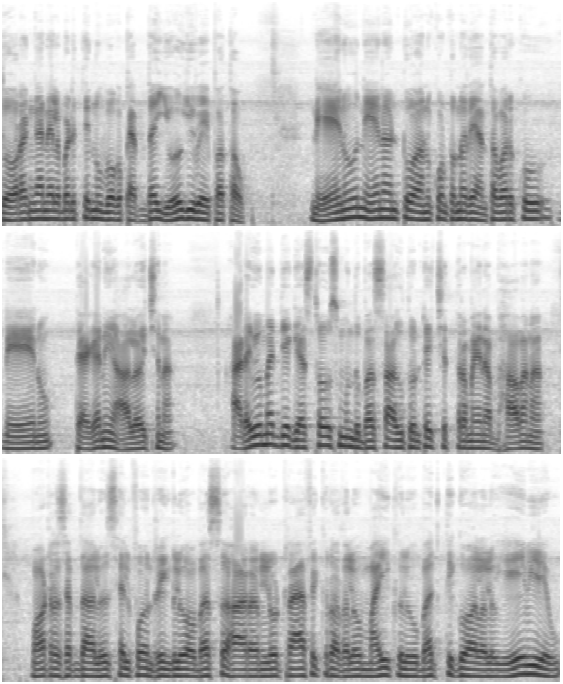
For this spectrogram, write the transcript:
దూరంగా నిలబడితే నువ్వు ఒక పెద్ద యోగి అయిపోతావు నేను నేనంటూ అనుకుంటున్నది ఎంతవరకు? నేను తెగని ఆలోచన. అడవి మధ్య గెస్ట్ హౌస్ ముందు బస్సు ఆగుతుంటే చిత్రమైన భావన. మోటార్ శబ్దాలు సెల్ ఫోన్ రింగులు బస్సు హారన్లు ట్రాఫిక్ రొదలు మైకులు భక్తి గోలలు ఏమీ లేవు.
